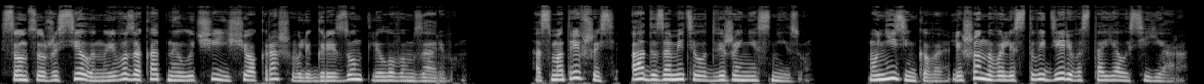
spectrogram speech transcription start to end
Солнце уже село, но его закатные лучи еще окрашивали горизонт лиловым заревом. Осмотревшись, Ада заметила движение снизу. У низенького, лишенного листвы дерева стояла Сияра.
